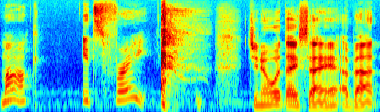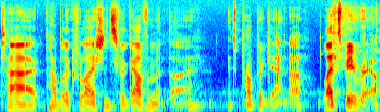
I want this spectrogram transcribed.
Mark, it's free. Do you know what they say about uh, public relations for government, though? It's propaganda. Let's be real.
